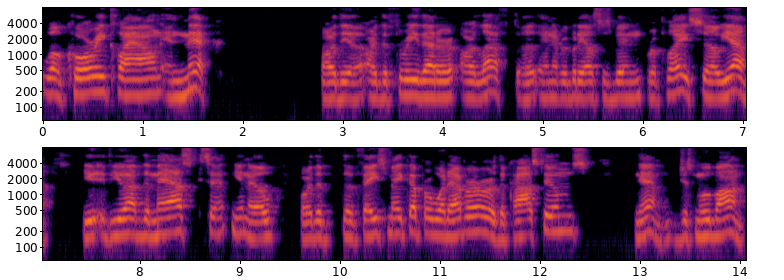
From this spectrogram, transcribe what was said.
well Corey, Clown, and Mick. Are the are the three that are are left, uh, and everybody else has been replaced. So yeah, you, if you have the masks, you know, or the the face makeup or whatever, or the costumes, yeah, just move on.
